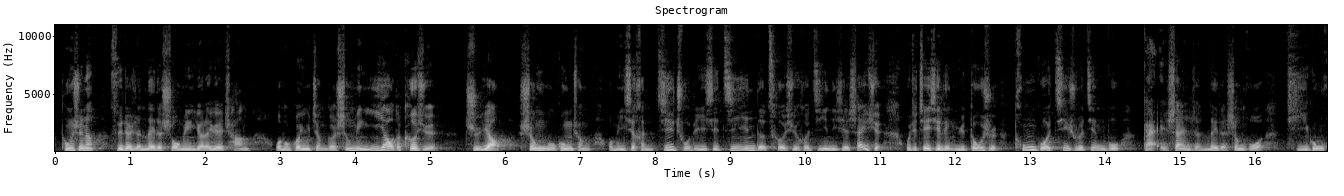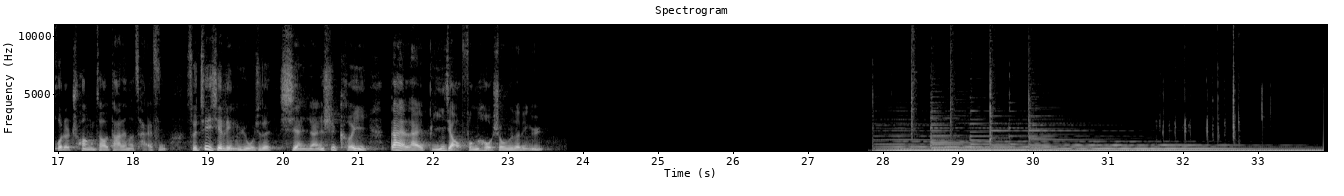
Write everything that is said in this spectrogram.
同时呢，随着人类的寿命越来越长，我们关于整个生命医药的科学、制药。生物工程，我们一些很基础的一些基因的测序和基因的一些筛选，我觉得这些领域都是通过技术的进步改善人类的生活，提供或者创造大量的财富。所以这些领域，我觉得显然是可以带来比较丰厚收入的领域。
